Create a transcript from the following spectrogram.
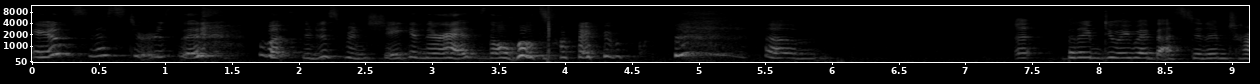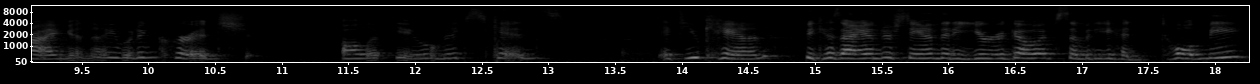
ancestors that must have just been shaking their heads the whole time. Um, uh, but I'm doing my best and I'm trying, and I would encourage all of you mixed kids, if you can, because I understand that a year ago, if somebody had told me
